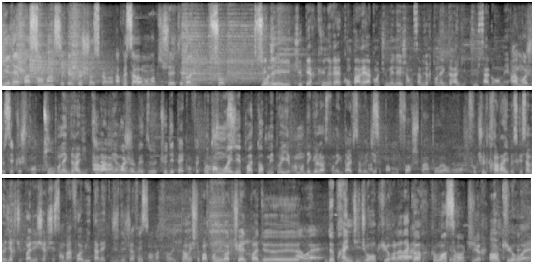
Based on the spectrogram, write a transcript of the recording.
8 reps à 120, c'est quelque chose quand même. Après, ça va, mon amplitude a été bonne. Sur, sur Mais les. tu, tu perds qu'une rep comparé à quand tu mets les jambes. Ça veut dire que ton leg drive, il pue sa grand-mère. Ah, moi, je sais que je prends tout. Ton leg drive, il pue Ah, la ouais, merde. moi, je mets de- que des pecs en fait. Autant moi, pousse. il est pas top, mais toi, il est vraiment dégueulasse ton leg drive, ça veut Ah, dire. c'est pas mon fort, je suis pas un power, gros. Faut que tu le travailles parce que ça veut dire que tu peux aller chercher 120 x 8 avec. J'ai déjà fait 120 fois, oui. Non, mais je te parle de ton niveau actuel, pas de, Ah ouais. de Prime Jijo en cure là, d'accord Ah, Comment ça en cure En cure, ouais.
